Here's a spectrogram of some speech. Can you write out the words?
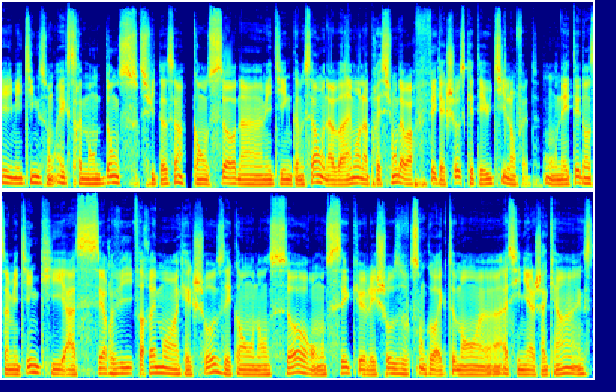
Et les meetings sont extrêmement denses suite à ça. Quand on sort d'un meeting comme ça, on a vraiment l'impression d'avoir fait quelque chose qui était utile en fait. On était dans un meeting qui a servi vraiment à quelque chose et quand on en sort, on sait que les choses sont correctement euh, assignées à chacun, etc.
